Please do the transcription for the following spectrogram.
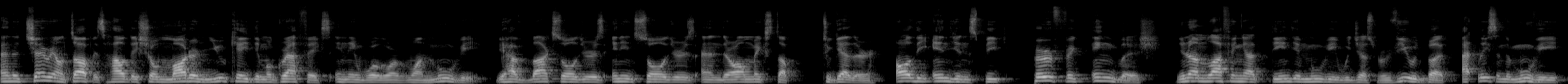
And the cherry on top is how they show modern UK demographics in a World War I movie. You have black soldiers, Indian soldiers, and they're all mixed up together. All the Indians speak perfect English. You know, I'm laughing at the Indian movie we just reviewed, but at least in the movie,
